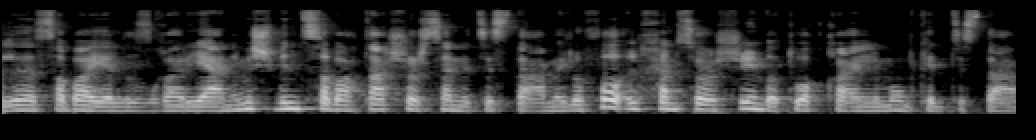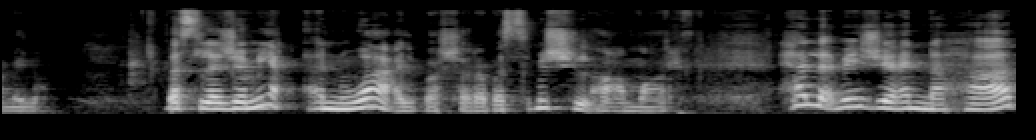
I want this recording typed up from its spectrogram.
للصبايا الصغار يعني مش بنت 17 سنة تستعمله فوق ال 25 بتوقع اللي ممكن تستعمله. بس لجميع أنواع البشرة بس مش الأعمار. هلأ بيجي عنا هاد.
